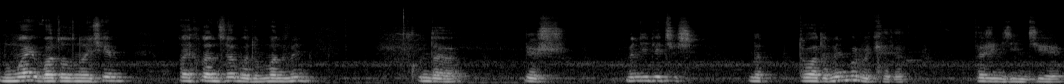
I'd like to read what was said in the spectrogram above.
нумай вадылына шем лайықланса бұдым ман мен күнда леш мен едетсіз. Мұны туады мен бір керек. Біріншінде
